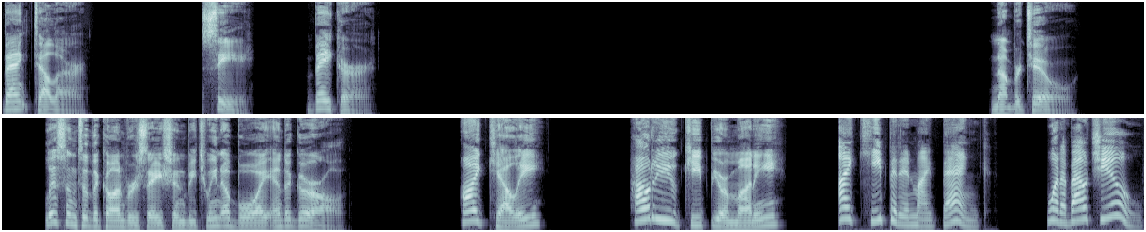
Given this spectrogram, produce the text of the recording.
Bank teller. C. Baker. Number 2. Listen to the conversation between a boy and a girl. Hi, Kelly. How do you keep your money? I keep it in my bank. What about you?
